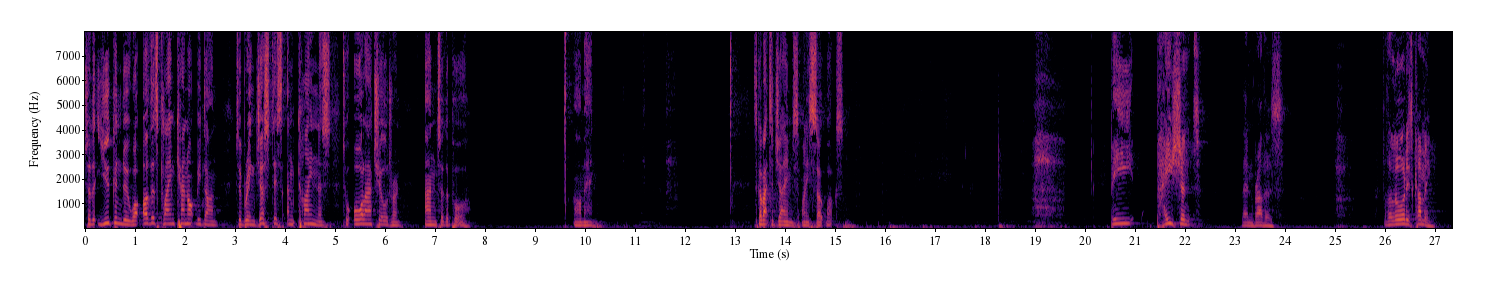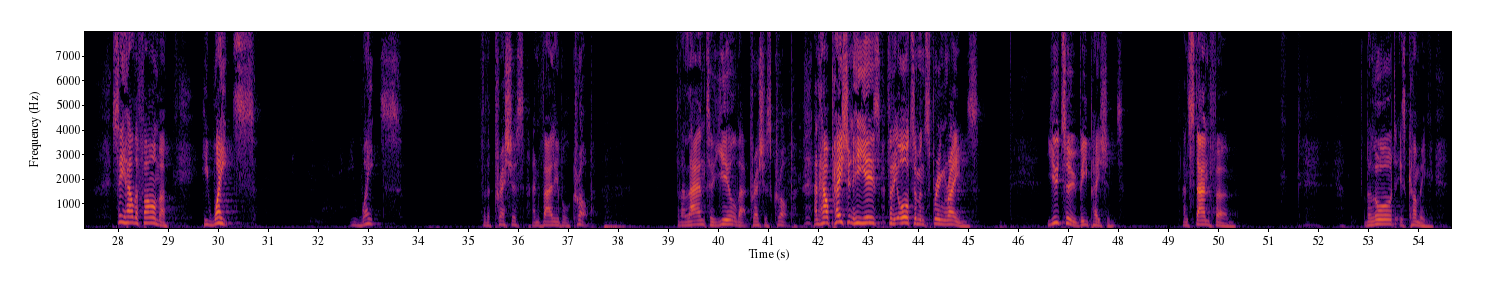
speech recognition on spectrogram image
so that you can do what others claim cannot be done to bring justice and kindness to all our children and to the poor. Amen. Let's go back to James on his soapbox. Be patient then, brothers, for the Lord is coming. See how the farmer, he waits. He waits for the precious and valuable crop, for the land to yield that precious crop. And how patient he is for the autumn and spring rains. You too be patient and stand firm the Lord is coming.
